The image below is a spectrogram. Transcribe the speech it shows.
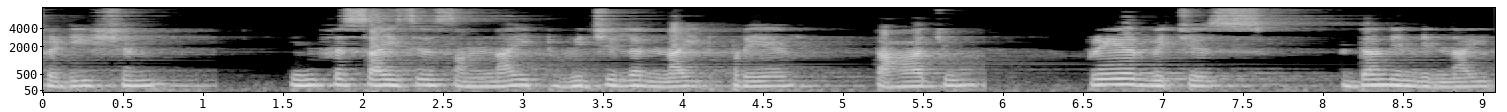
tradition emphasizes on night vigil and night prayer, tahajjud, prayer which is done in the night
